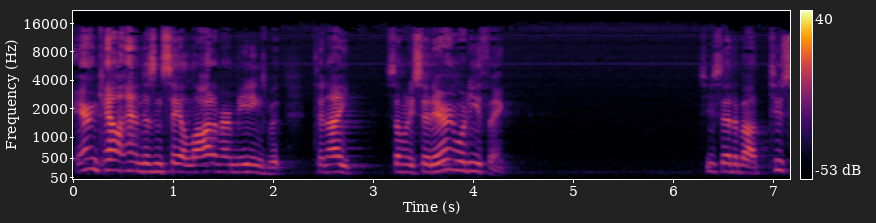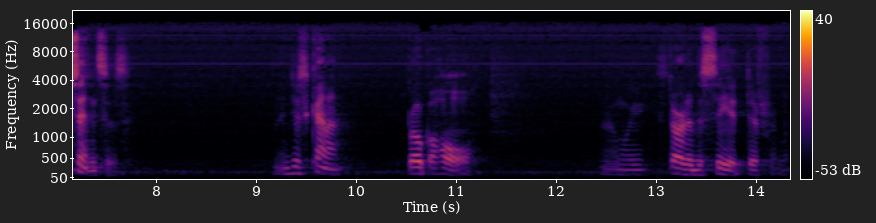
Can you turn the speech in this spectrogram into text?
Aaron Callahan doesn't say a lot in our meetings, but tonight somebody said, Aaron, what do you think? She said about two sentences. And just kind of broke a hole. And we started to see it differently.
